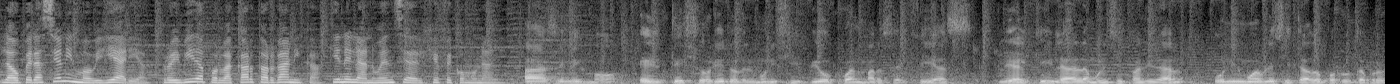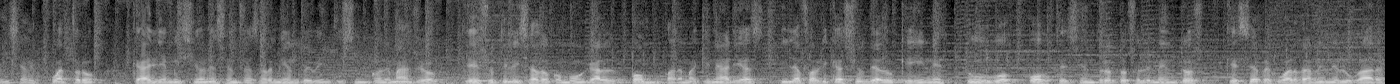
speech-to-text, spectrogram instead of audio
La operación inmobiliaria, prohibida por la Carta Orgánica, tiene la anuencia del jefe comunal. Asimismo, el tesorero del municipio, Juan Marcel Fías, le alquila a la municipalidad un inmueble citado por Ruta Provincial 4 calle Misiones entre Sarmiento y 25 de Mayo, que es utilizado como galpón para maquinarias y la fabricación de adoquines, tubos, postes y entre otros elementos que se resguardan en el lugar,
